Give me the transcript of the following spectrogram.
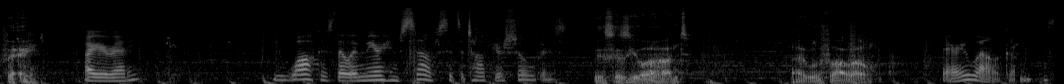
Faye, Are you ready? You walk as though Emir himself sits atop your shoulders. this is your hunt. I will follow. Very well, Grumbles.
